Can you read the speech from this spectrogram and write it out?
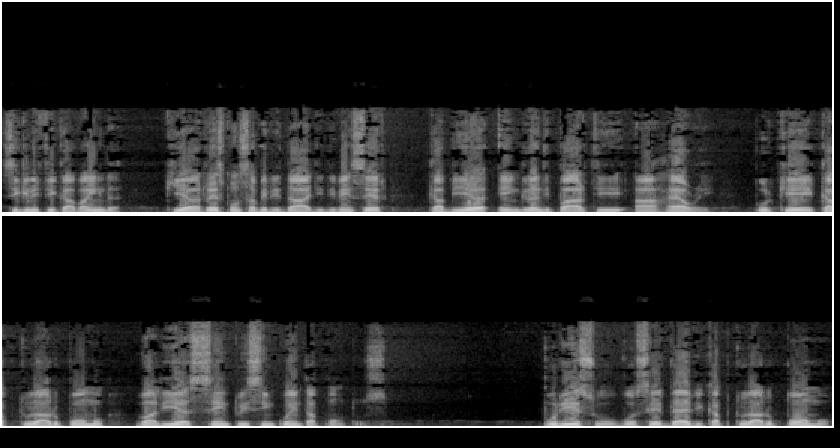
Significava ainda que a responsabilidade de vencer cabia em grande parte a Harry, porque capturar o pomo valia 150 pontos. Por isso, você deve capturar o pomo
